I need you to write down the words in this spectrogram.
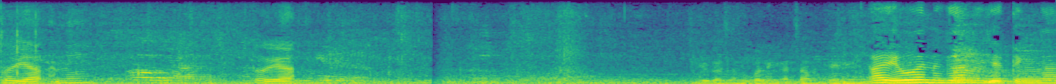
Tuya ni. Tuya. Juga sa balingan sa akin. Ay, uwan na gano'n. Giting nga.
